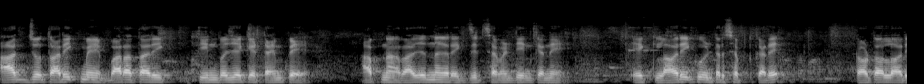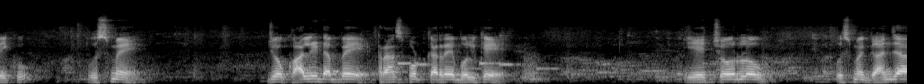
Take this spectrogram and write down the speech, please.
आज जो तारीख में 12 तारीख तीन बजे के टाइम पे अपना राजेंद्र नगर एग्जिट 17 कने एक लॉरी को इंटरसेप्ट करे, टाटा लॉरी को। उसमें जो खाली डब्बे ट्रांसपोर्ट कर रहे बोल के, ये चोर लोग, उसमें गांजा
